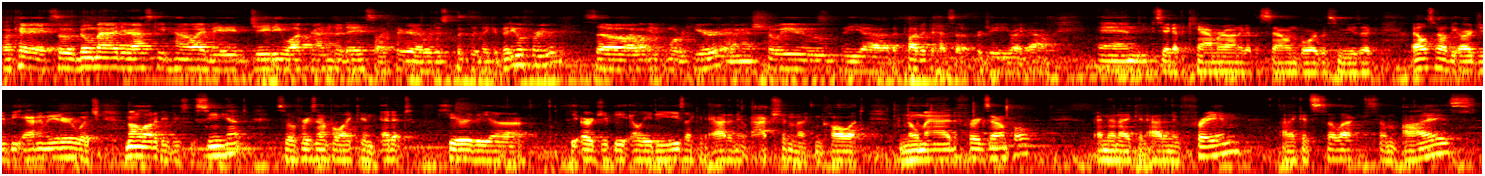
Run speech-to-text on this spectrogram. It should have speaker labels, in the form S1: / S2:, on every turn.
S1: Okay, so Nomad, you're asking how I made JD walk around here today, so I figured I would just quickly make a video for you. So I want you to come over here and I'm going to show you the, uh, the project I have set up for JD right now. And you can see I got the camera on, I got the soundboard with some music. I also have the RGB animator, which not a lot of you have seen yet. So for example, I can edit here the, uh, the RGB LEDs. I can add a new action and I can call it Nomad, for example. And then I can add a new frame and I can select some eyes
